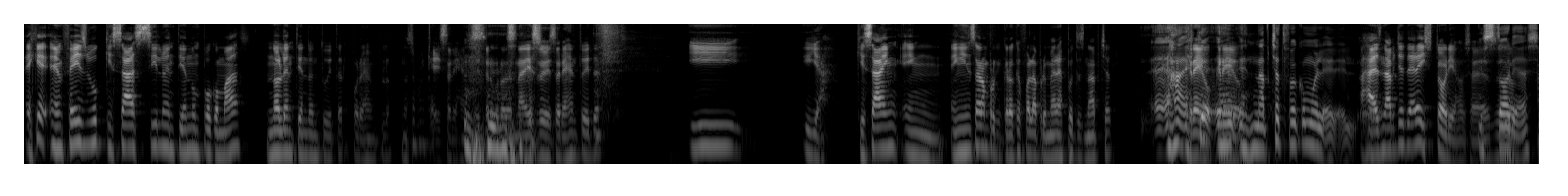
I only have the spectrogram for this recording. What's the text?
es que en Facebook quizás sí lo entiendo un poco más. No lo entiendo en Twitter, por ejemplo. No sé por qué hay historias en Twitter, brother. Nadie sube historias en Twitter. Y, y ya. Quizá en, en, en Instagram, porque creo que fue la primera después de Snapchat. Eh, ajá, es Creo, que, eh, creo. Snapchat fue como el... el- el- Ajá, Snapchat era historias, o sea. lo- historias.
